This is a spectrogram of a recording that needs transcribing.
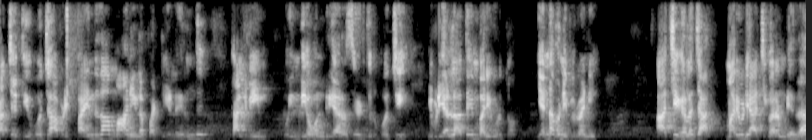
கச்சத்தீவு போச்சு அப்படி பாய்ந்து தான் மாநில பட்டியலில் இருந்து கல்வி இந்திய ஒன்றிய அரசு எடுத்துகிட்டு போச்சு. இப்படி எல்லாத்தையும் பறி கொடுத்தோம். என்ன பண்ணி நீ? ஆட்சி கலைச்சா மறுபடியும் ஆட்சிக்கு வர முடியாதா?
